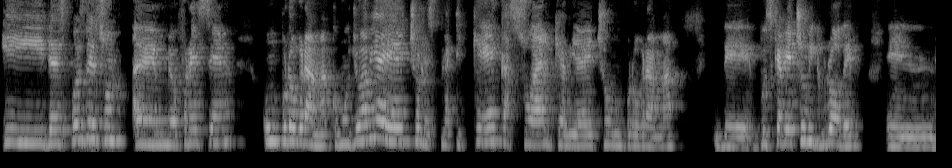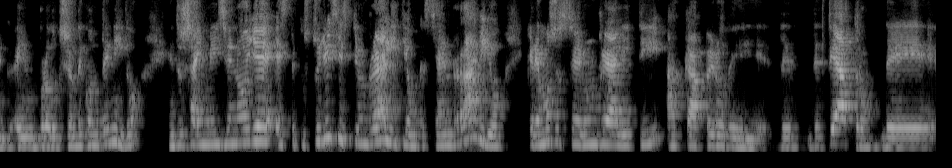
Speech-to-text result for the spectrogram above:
Y después de eso eh, me ofrecen un programa, como yo había hecho, les platiqué casual que había hecho un programa de, pues que había hecho Big Brother en, en, producción de contenido. Entonces ahí me dicen, oye, este, pues tú ya hiciste un reality, aunque sea en radio, queremos hacer un reality acá, pero de, de, de teatro, de,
